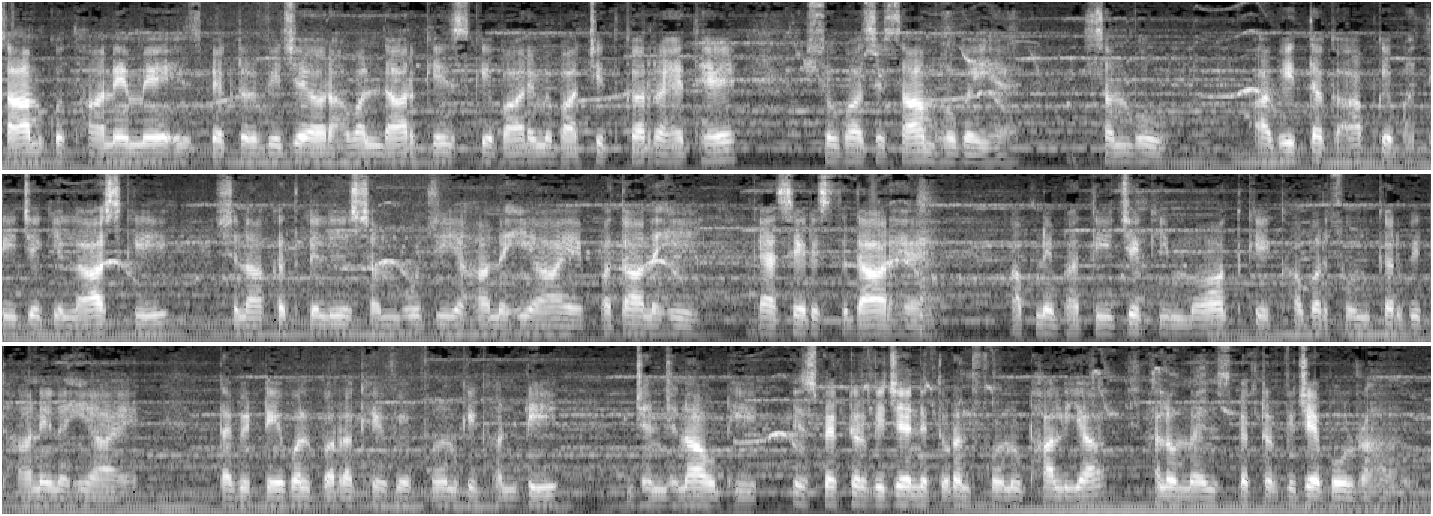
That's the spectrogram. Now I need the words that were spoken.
शाम को थाने में इंस्पेक्टर विजय और हवलदार केस के बारे में बातचीत कर रहे थे। सुबह से शाम हो गई है। शंभू, अभी तक आपके भतीजे की लाश की शिनाख्त के लिए शंभू जी यहाँ नहीं आए, पता नहीं। कैसे रिश्तेदार हैं। अपने भतीजे की मौत की खबर सुनकर भी थाने नहीं आए। तभी टेबल पर रखे हुए फ़ोन की घंटी झंझना उठी। इंस्पेक्टर विजय ने तुरंत फ़ोन उठा लिया। हेलो, मैं इंस्पेक्टर विजय बोल रहा हूँ।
